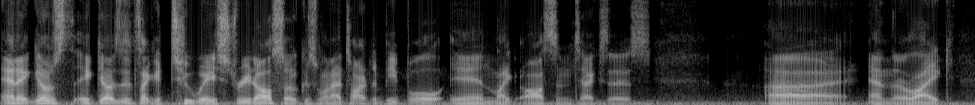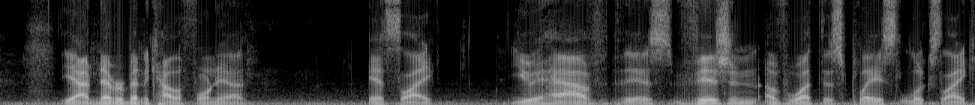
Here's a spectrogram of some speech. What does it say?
and it goes it goes it's like a two way street also because when I talk to people in like Austin, Texas, uh, and they're like, yeah, I've never been to California. It's like you have this vision of what this place looks like.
